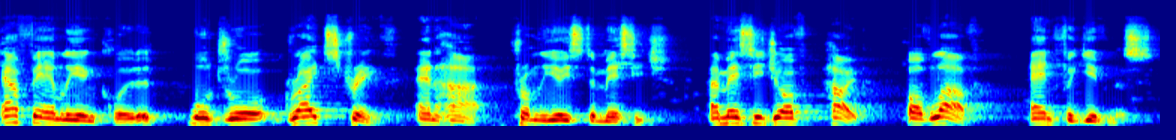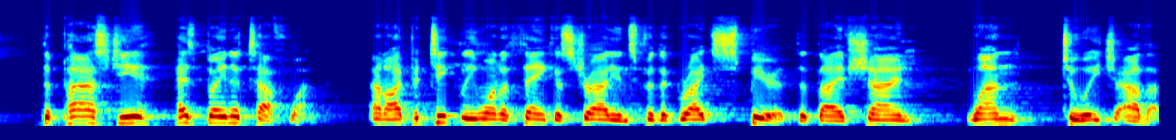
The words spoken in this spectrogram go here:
our family included, will draw great strength and heart from the Easter message. A message of hope, of love, and forgiveness. The past year has been a tough one. And I particularly want to thank Australians for the great spirit that they have shown one to each other.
